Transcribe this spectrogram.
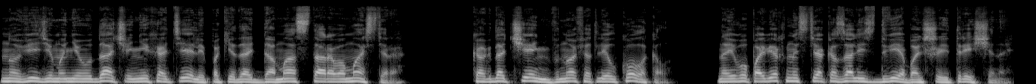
Но, видимо, неудачи не хотели покидать дома старого мастера, когда Чень вновь отлил колокол, на его поверхности оказались две большие трещины.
